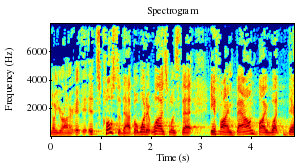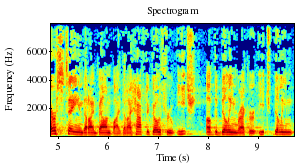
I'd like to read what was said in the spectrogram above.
No, Your Honor. It's close to that, but what it was was that if I'm bound by what they're saying that I'm bound by, that I have to go through each of the billing record, each billing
